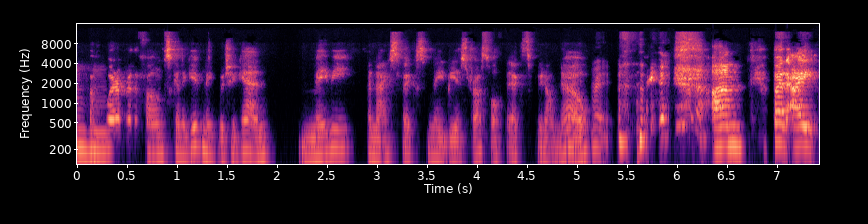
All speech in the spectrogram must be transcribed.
mm-hmm. of whatever the phone's going to give me, which again, maybe a nice fix, maybe a stressful fix. We don't know. Right. um, but I,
